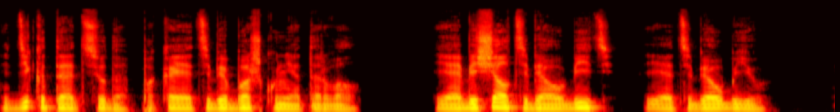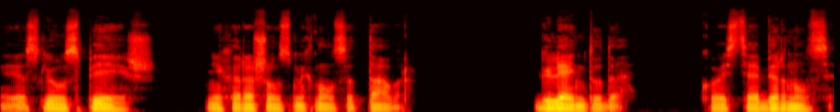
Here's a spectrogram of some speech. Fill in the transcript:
«Иди-ка ты отсюда, пока я тебе башку не оторвал. Я обещал тебя убить, я тебя убью. Если успеешь». Нехорошо усмехнулся Тавр. «Глянь туда». Костя обернулся.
